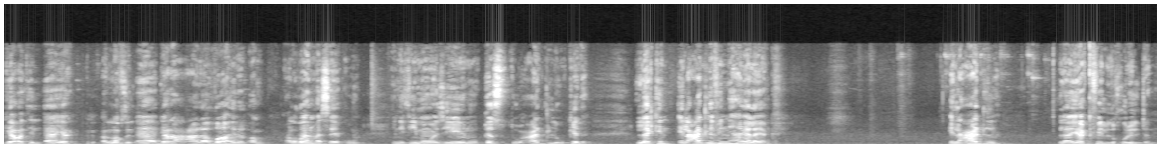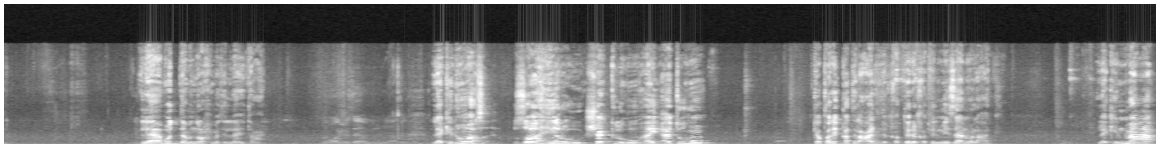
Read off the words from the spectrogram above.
جرت الآية اللفظ الآية جرى على ظاهر الأمر على ظاهر ما سيكون إن في موازين وقسط وعدل وكده. لكن العدل في النهاية لا يكفي. العدل لا يكفي لدخول الجنة. لا بد من رحمة الله تعالى. لكن هو ظاهره شكله هيئته كطريقة العدل كطريقة الميزان والعدل. لكن مع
